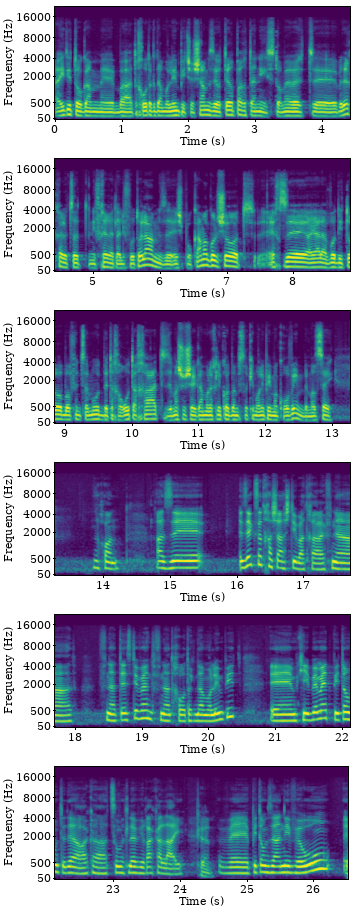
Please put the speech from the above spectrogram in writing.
הייתי איתו גם אה, בתחרות הקדם אולימפית, ששם זה יותר פרטני, זאת אומרת, אה, בדרך כלל יוצאת נבחרת לאליפות עולם, זה, יש פה כמה גולשות, איך זה היה לעבוד איתו באופן צמוד בתחרות אחת, זה משהו שגם הולך לקרות במשחקים האולימפיים הקרובים, במרסיי. נכון. אז אה, זה קצת חששתי בהתחלה, לפני, לפני הטסט איבנט, לפני התחרות הקדם אולימפית, כי באמת פתאום, אתה יודע, רק התשומת לב היא רק עליי. כן. ופתאום זה אני והוא, אה,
